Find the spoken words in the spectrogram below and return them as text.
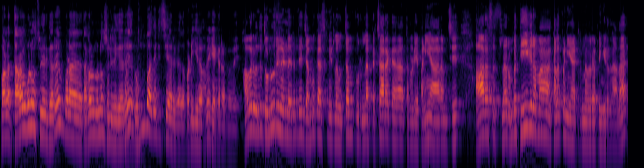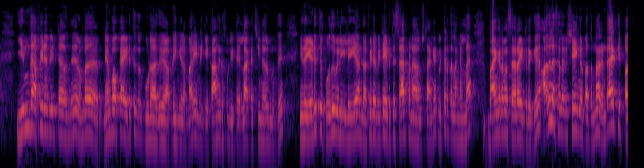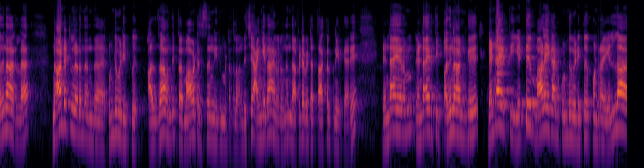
பல தரவுகளும் சொல்லியிருக்காரு பல தகவல்களும் சொல்லியிருக்காரு. ரொம்ப அதிர்ச்சியா இருக்கு அதை படிக்கிறப்பவே கேட்கறப்பவே அவர் வந்து தொண்ணூறுகள்ல இருந்து ஜம்மு காஷ்மீர்ல உத்தம்பூர்ல பிரச்சாரக்காக தன்னுடைய பணியை ஆரம்பிச்சு ஆர்எஸ்எஸ்ல ரொம்ப தீவிரமா களப்பணியாற்றினவர் அப்படிங்கிறதுனால இந்த அஃபிடவிட்டை வந்து ரொம்ப மேம்போக்கா எடுத்துக்க கூடாது அப்படிங்கிற மாதிரி இன்னைக்கு காங்கிரஸ் உள்ளிட்ட எல்லா கட்சியினரும் வந்து இதை எடுத்து பொது வெளியிலேயே அந்த அஃபிடவிட்டை எடுத்து ஷேர் பண்ண ஆரம்பிச்சிட்டாங்க. ட்விட்டர் தளங்கள்ல பயங்கரமா ஷேர் ஆயிட்டு இருக்கு. அதுல சில விஷயங்கள் பார்த்தோம்னா ரெண்டாயிரத்தி பதினாறுல நாண்டட்டில் நடந்த அந்த குண்டுவெடிப்பு அதுதான் வந்து இப்போ மாவட்ட செஷன் நீதிமன்றத்தில் வந்துச்சு. அங்கே தான் இவர் வந்து இந்த அஃபிடவிட்டை தாக்கல் பண்ணியிருக்காரு. ரெண்டாயிரம் ரெண்டாயிரத்தி பதினான்கு ரெண்டாயிரத்தி எட்டு மாலேகான் குண்டுவெடிப்பு போன்ற எல்லா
